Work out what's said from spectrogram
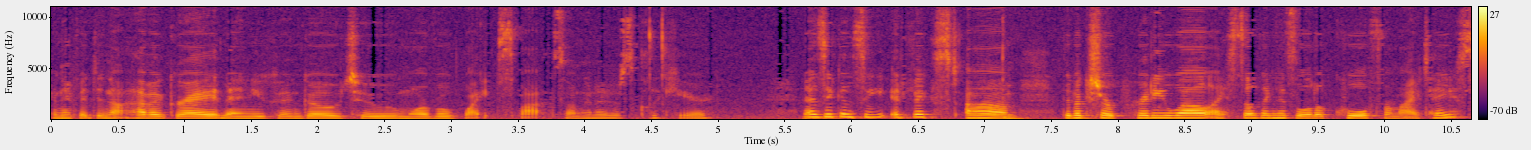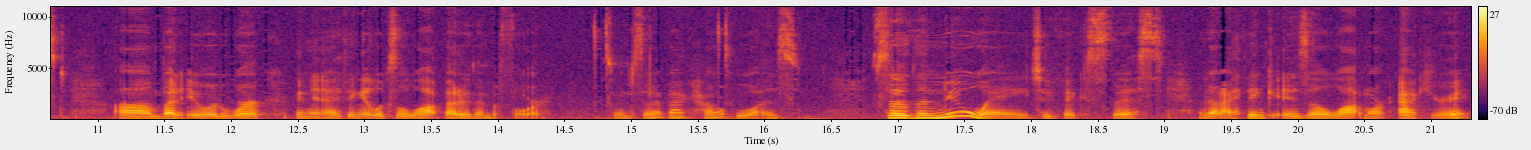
And if it did not have a gray then you can go to more of a white spot. So I'm gonna just click here. And as you can see it fixed um, the picture pretty well. I still think it's a little cool for my taste um, but it would work and it, I think it looks a lot better than before. So I'm gonna set it back how it was. So the new way to fix this that I think is a lot more accurate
